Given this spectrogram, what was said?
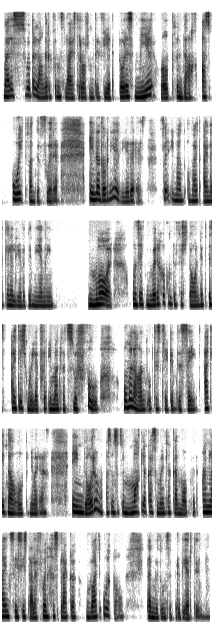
maar dit is so belangrik vir ons luisteraars om te weet daar is meer hulp vandag as ooit vantevore en dat daar nie 'n rede is vir iemand om uiteindelik hulle lewe te neem nie. Maar ons het nodig om te verstaan dit is uiters moeilik vir iemand wat so voel om hulle hand op te steek en te sê ek het nou hulp nodig. En daarom as ons dit so maklik as moontlik kan maak met aanlyn sessies, telefoongesprekke, wat ook al, dan moet ons dit probeer doen.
